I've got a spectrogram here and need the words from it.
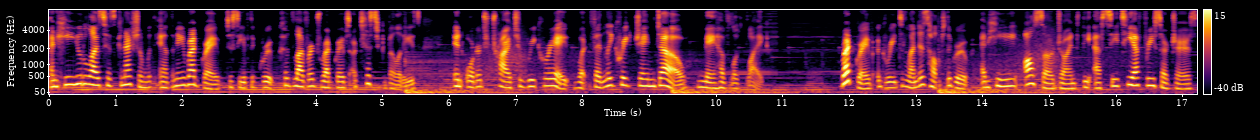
And he utilized his connection with Anthony Redgrave to see if the group could leverage Redgrave's artistic abilities in order to try to recreate what Finley Creek Jane Doe may have looked like. Redgrave agreed to lend his help to the group, and he also joined the FCTF researchers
